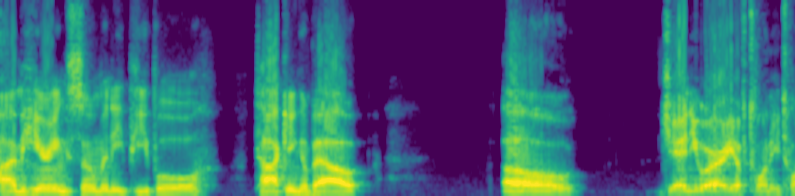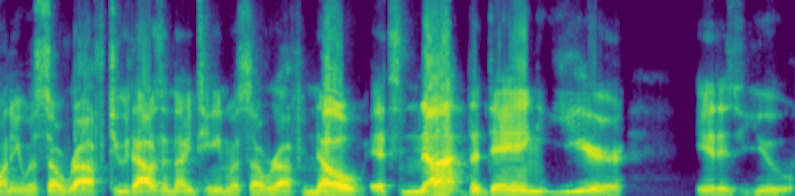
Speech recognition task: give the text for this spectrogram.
I'm hearing so many people talking about, oh, January of 2020 was so rough. 2019 was so rough. No, it's not the dang year. It is you.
